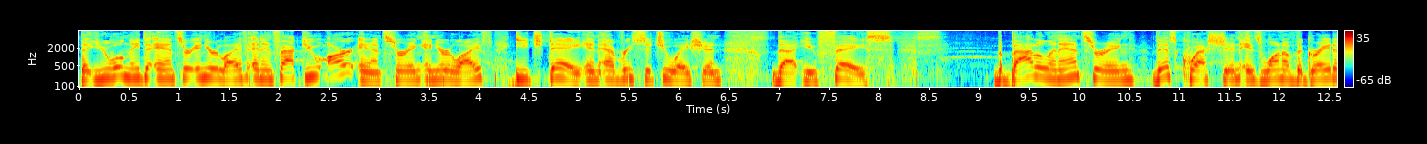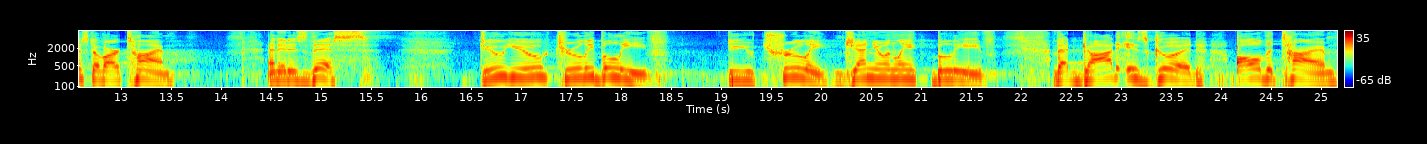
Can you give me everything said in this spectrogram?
that you will need to answer in your life. And in fact, you are answering in your life each day in every situation that you face. The battle in answering this question is one of the greatest of our time. And it is this Do you truly believe? Do you truly, genuinely believe that God is good all the time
